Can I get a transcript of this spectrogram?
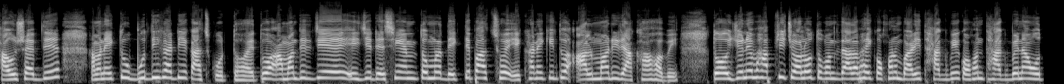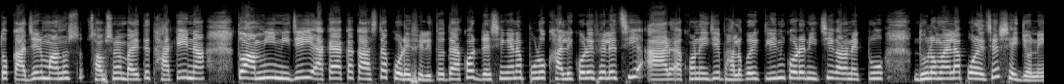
হাউস ওয়াইফদের মানে একটু বুদ্ধি খাটিয়ে কাজ করতে হয়। তো আমাদের যে, এই যে ড্রেসিং তোমরা দেখতে পাচ্ছ, এখানে কিন্তু আলমারি রাখা হবে। তো ওই জন্য ভাবছি চলো, তোমাদের দাদাভাই কখন বাড়ি থাকবে, কখন থাকবে না, ও তো কাজের মানুষ সবসময় বাড়িতে থাকেই না, তো আমি নিজেই একা একা কাজটা করে ফেলি। তো দেখো ড্রেসিং এনে পুরো খালি করে ফেলেছি, আর এখন এই যে ভালো করে ক্লিন করে নিচ্ছি, কারণ একটু ধুলো ময়লা পড়েছে সেই জন্যে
